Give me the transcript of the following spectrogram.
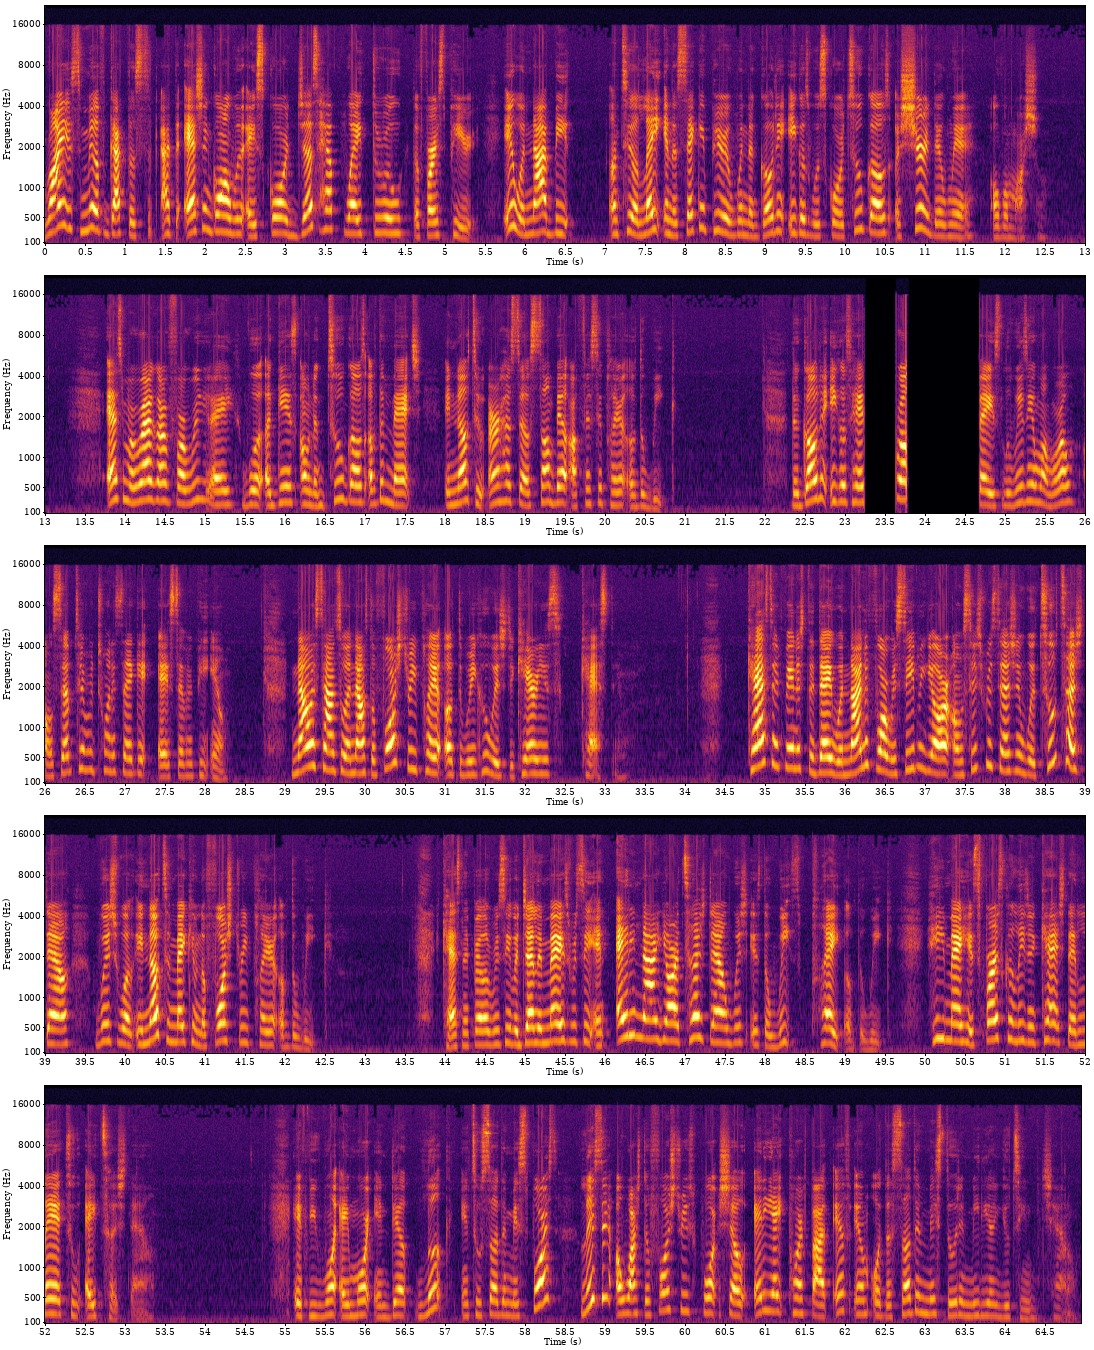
Ryan Smith got the, got the action going with a score just halfway through the first period. It would not be until late in the second period when the Golden Eagles would score two goals, assured their win over Marshall. Esmeralda Ferreira would against on the two goals of the match, enough to earn herself Sunbelt Offensive Player of the Week. The Golden Eagles head to face Louisiana Monroe on September 22nd at 7 p.m. Now it's time to announce the 4th Street Player of the Week, who is Jakarius Caston. Caston finished the day with 94 receiving yards on six receptions with two touchdowns, which was enough to make him the 4th Street Player of the Week. Caston fellow receiver Jalen Mays received an 89-yard touchdown, which is the week's play of the week. He made his first collegiate catch that led to a touchdown. If you want a more in-depth look into Southern Miss sports, Listen or watch the 4th Street Sports Show 88.5 FM or the Southern Miss Student Media YouTube channel.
